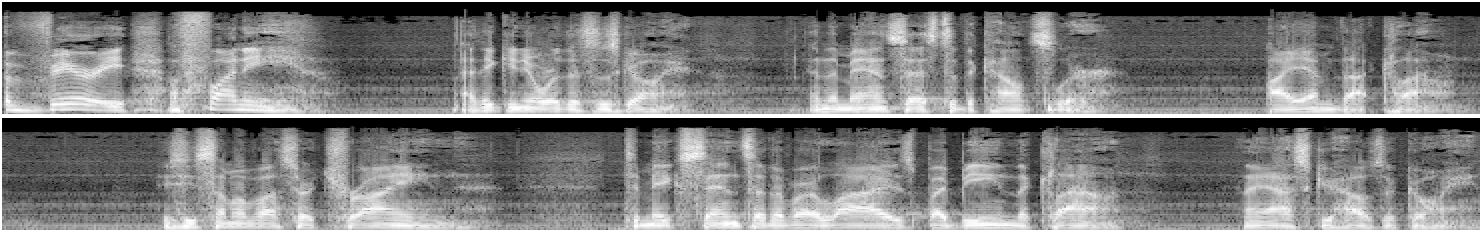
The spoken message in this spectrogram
very funny. I think you know where this is going. And the man says to the counselor, I am that clown. You see, some of us are trying to make sense out of our lives by being the clown. I ask you, how's it going?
